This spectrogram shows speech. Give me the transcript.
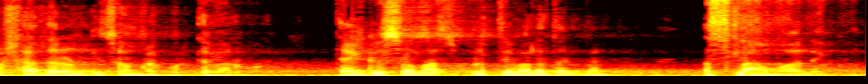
অসাধারণ কিছু আমরা করতে পারব। থ্যাংক ইউ সো মাচ প্রত্যেক ভালো থাকবেন। আসসালামু আলাইকুম।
